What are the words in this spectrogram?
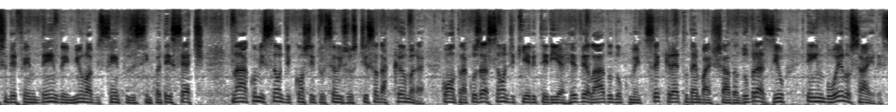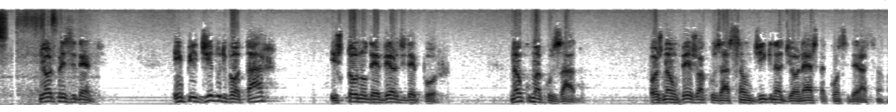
se defendendo em 1957 na Comissão de Constituição e Justiça da Câmara, contra a acusação de que ele teria revelado o documento secreto da Embaixada do Brasil em Buenos Aires. Senhor presidente, impedido de votar, estou no dever de depor. Não como acusado pois não vejo acusação digna de honesta consideração.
